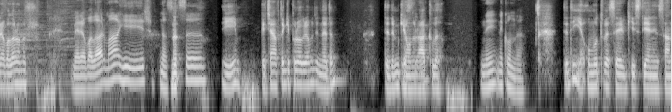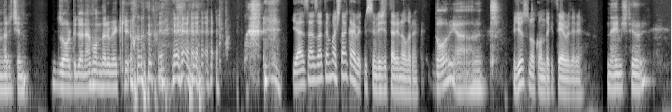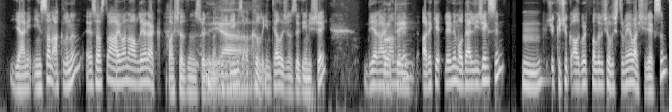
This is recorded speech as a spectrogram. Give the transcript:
Merhabalar Onur. Merhabalar Mahir. Nasılsın? İyiyim. Geçen haftaki programı dinledim. Dedim ki Nasıl Onur haklı. Ne ne konuda? Dedin ya umut ve sevgi isteyen insanlar için zor bir dönem onları bekliyor. yani sen zaten baştan kaybetmişsin vejetaryen olarak. Doğru ya evet. Biliyorsun o konudaki teorileri. Neymiş teori? Yani insan aklının esas da hayvan avlayarak başladığını söylüyorlar. Ya. Bildiğimiz akıl, intelligence dediğimiz şey. Diğer hayvanların Protein. hareketlerini modelleyeceksin. Hmm. Küçük küçük algoritmaları çalıştırmaya başlayacaksın.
